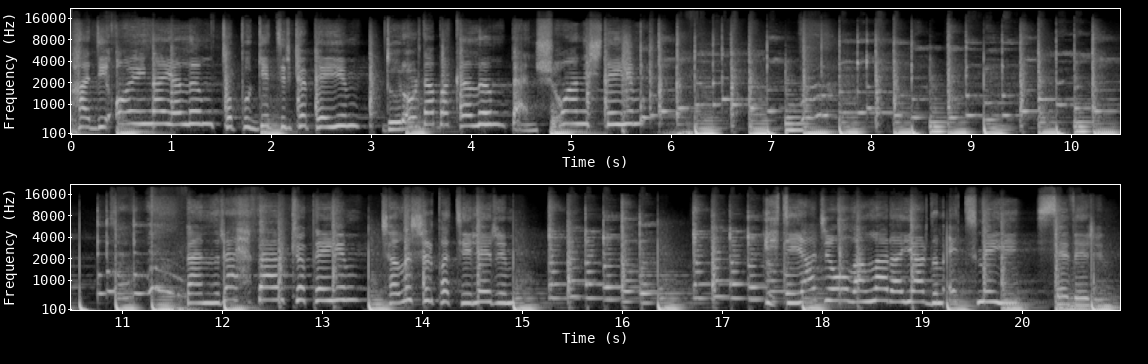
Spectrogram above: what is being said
Hadi oynayalım topu getir köpeğim Dur orada bakalım ben şu an işteyim Ben rehber köpeğim çalışır patilerim İhtiyacı olanlara yardım etmeyi severim.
